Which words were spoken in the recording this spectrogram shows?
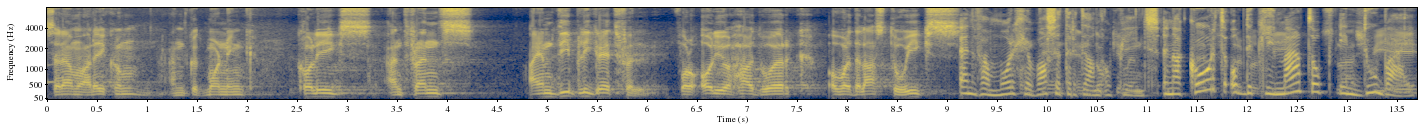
Assalamu alaikum and good morning. Colleagues and friends, I am deeply grateful for all your hard work over the last two weeks. En vanmorgen was het er dan opeens. Een akkoord op de klimaattop in Dubai.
